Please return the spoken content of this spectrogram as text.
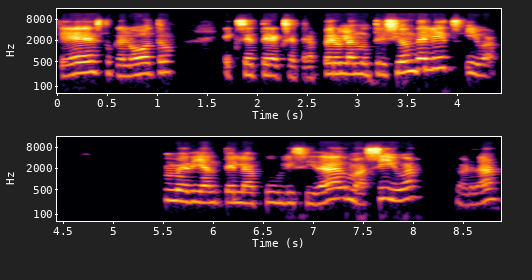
que esto, que lo otro, etcétera, etcétera. Pero la nutrición de leads iba mediante la publicidad masiva ¿verdad?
